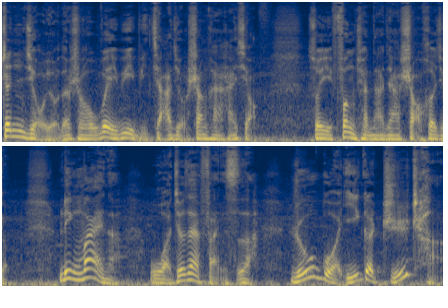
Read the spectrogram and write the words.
真酒有的时候未必比假酒伤害还小，所以奉劝大家少喝酒。另外呢，我就在反思啊，如果一个职场，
